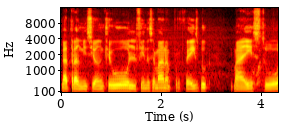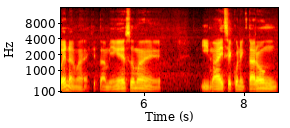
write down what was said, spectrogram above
la transmisión que hubo el fin de semana por Facebook, ma, estuvo buena, ma, que también eso, ma, y ma, y se conectaron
